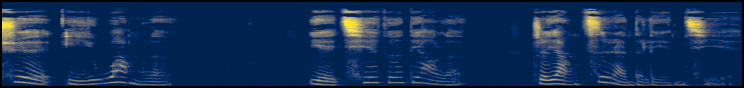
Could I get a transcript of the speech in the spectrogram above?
却遗忘了，也切割掉了这样自然的连结。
